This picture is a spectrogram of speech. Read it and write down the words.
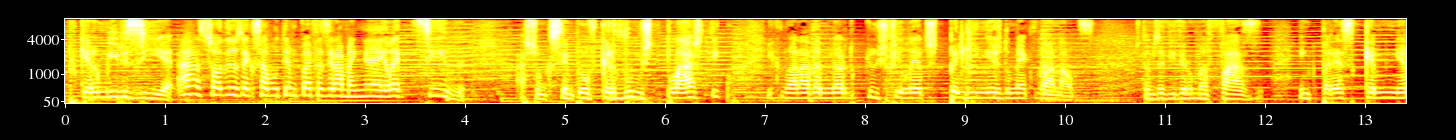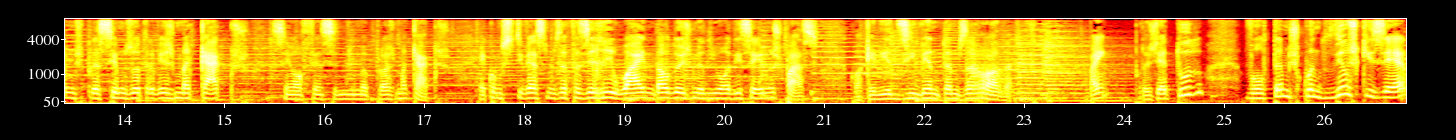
porque era uma heresia. Ah, só Deus é que sabe o tempo que vai fazer amanhã, ele é que decide. Acham que sempre houve cardumes de plástico e que não há nada melhor do que uns filetes de palhinhas do McDonald's. Estamos a viver uma fase em que parece que caminhamos para sermos outra vez macacos, sem ofensa nenhuma para os macacos. É como se estivéssemos a fazer rewind ao 2001 Odisseia no Espaço. Qualquer dia desinventamos a roda. Bem, por hoje é tudo. Voltamos quando Deus quiser,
